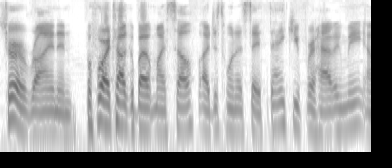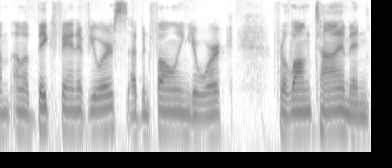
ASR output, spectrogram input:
Sure, Ryan. And before I talk about myself, I just want to say thank you for having me. I'm, I'm a big fan of yours. I've been following your work for a long time, and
